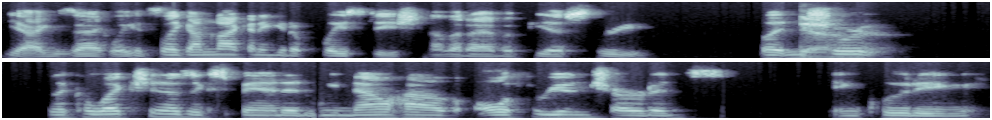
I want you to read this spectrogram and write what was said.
Yeah, exactly. It's like I'm not going to get a PlayStation now that I have a PS3. But in Yeah. short, the collection has expanded. We now have all three Uncharted's, including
